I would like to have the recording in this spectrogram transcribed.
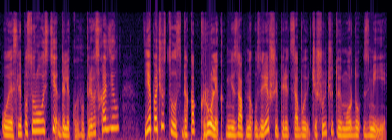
Уэсли по суровости далеко его превосходил. Я почувствовала себя как кролик, внезапно узревший перед собой чешуйчатую морду змеи.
